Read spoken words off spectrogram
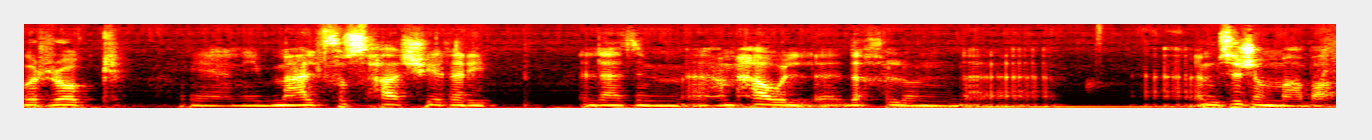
والروك يعني مع الفصحى شيء غريب لازم عم حاول ادخلهم آه، امزجهم مع بعض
